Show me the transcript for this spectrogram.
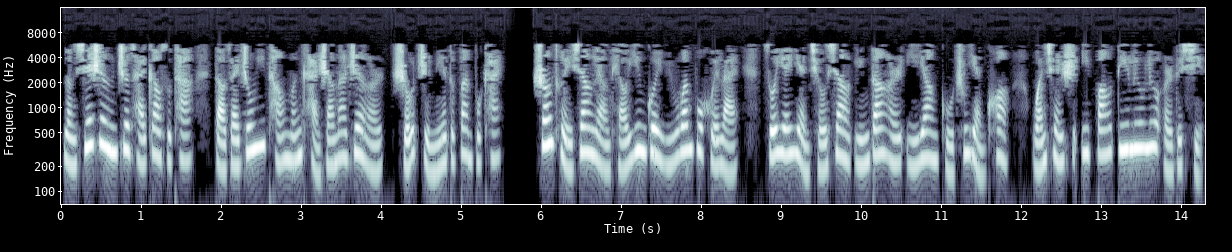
冷先生这才告诉他，倒在中医堂门槛上那阵儿，手指捏得半不开，双腿像两条硬桂鱼弯不回来，左眼眼球像铃铛儿一样鼓出眼眶，完全是一包滴溜溜儿的血。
